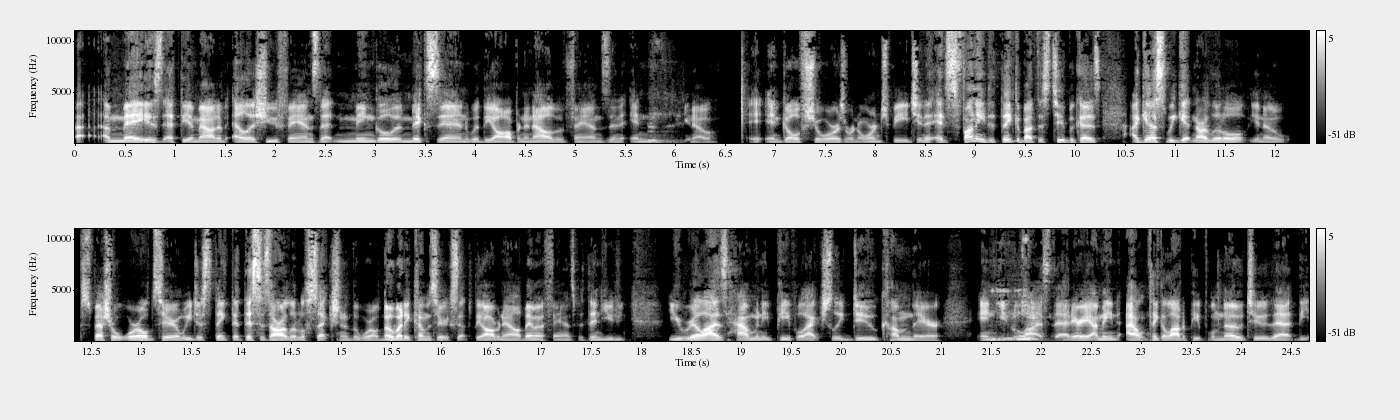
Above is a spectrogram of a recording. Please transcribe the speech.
uh, amazed at the amount of LSU fans that mingle and mix in with the Auburn and Alabama fans and, in Mhm. you know in, Gulf Shores or in Orange Beach. And it's funny to think about this too because I guess we get in our little you know special worlds here and we just think that this is our little section of the world nobody comes here except the auburn alabama fans but then you you realize how many people actually do come there and Mhm. utilize that area i mean i don't think a lot of people know too that the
